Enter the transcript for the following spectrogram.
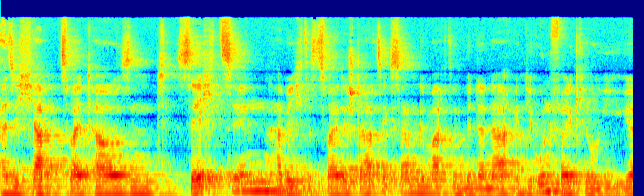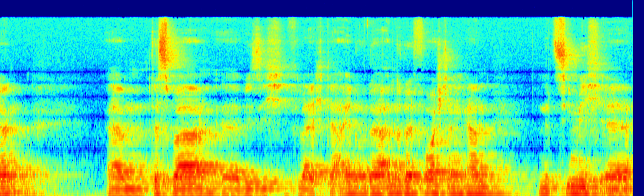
Also ich habe 2016 habe ich das zweite Staatsexamen gemacht und bin danach in die Unfallchirurgie gegangen. Ähm, das war, äh, wie sich vielleicht der eine oder andere vorstellen kann, eine ziemlich äh,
